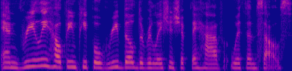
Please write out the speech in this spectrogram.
and really helping people rebuild the relationship they have with themselves.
